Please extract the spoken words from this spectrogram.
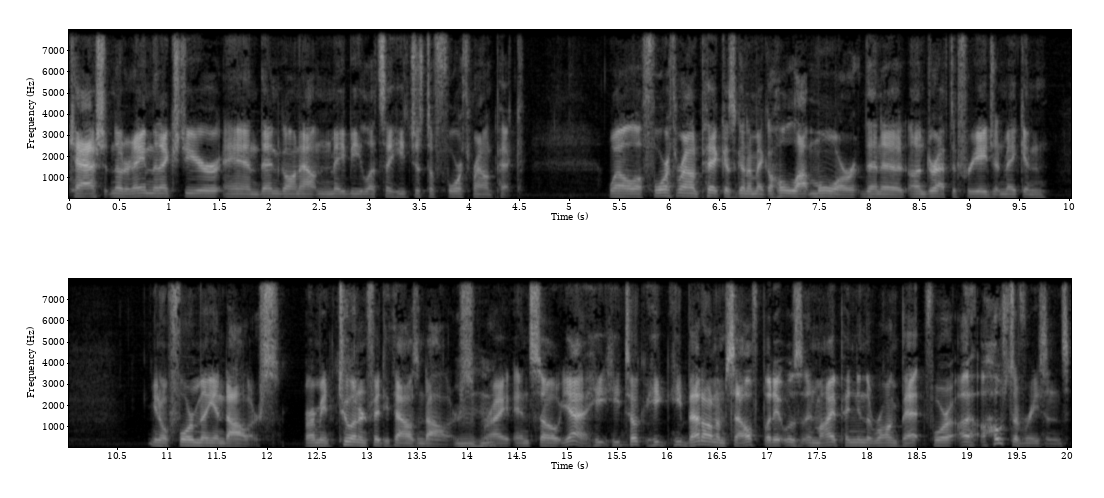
cash at Notre Dame the next year, and then gone out and maybe let's say he's just a fourth round pick. Well, a fourth round pick is going to make a whole lot more than an undrafted free agent making, you know, four million dollars, or I mean, two hundred fifty thousand dollars, mm-hmm. right? And so, yeah, he he took he he bet on himself, but it was, in my opinion, the wrong bet for a, a host of reasons,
